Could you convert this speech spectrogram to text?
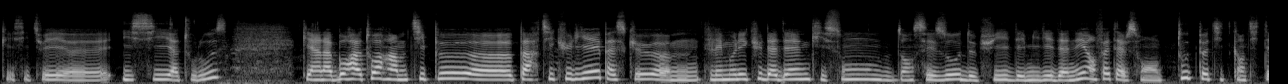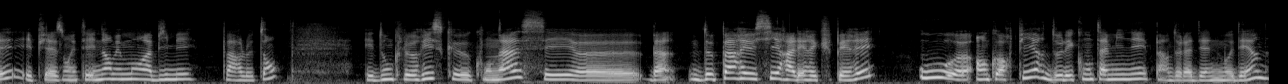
qui est situé euh, ici à Toulouse, qui est un laboratoire un petit peu euh, particulier parce que les molécules d'ADN qui sont dans ces eaux depuis des milliers d'années, en fait, elles sont en toute petite quantité et puis elles ont été énormément abîmées par le temps. Et donc, le risque qu'on a, c'est ben, de ne pas réussir à les récupérer ou euh, encore pire, de les contaminer par de l'ADN moderne.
